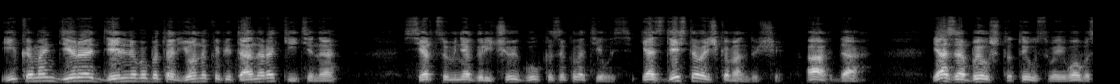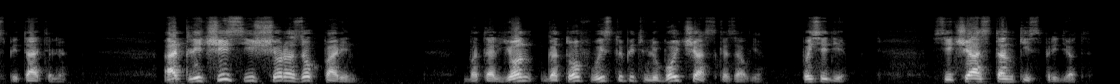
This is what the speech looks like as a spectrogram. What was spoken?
и командира отдельного батальона капитана Ракитина. Сердце у меня горячо и гулко заколотилось. «Я здесь, товарищ командующий?» «Ах, да, я забыл, что ты у своего воспитателя». Отличись еще разок, парень. Батальон готов выступить в любой час, сказал я. Посиди. Сейчас танкист придет.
